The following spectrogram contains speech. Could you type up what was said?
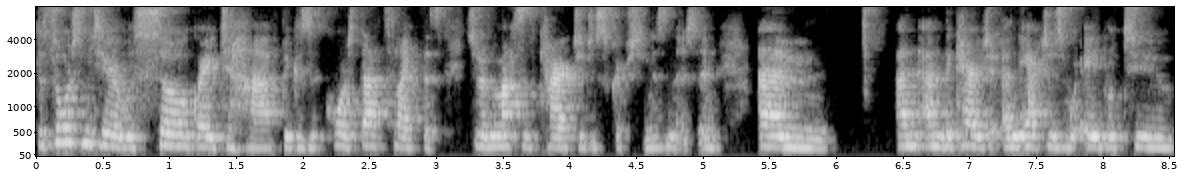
the source material was so great to have because of course that's like this sort of massive character description isn't it? And um and and the character and the actors were able to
